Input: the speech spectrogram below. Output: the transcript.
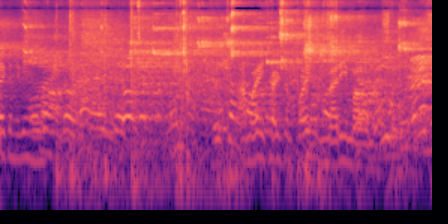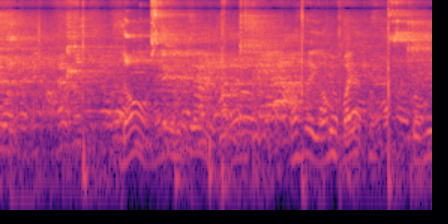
Back in the game. I'm going to try some plays. You might email. Don't. Don't take. I'm gonna bite. For who?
